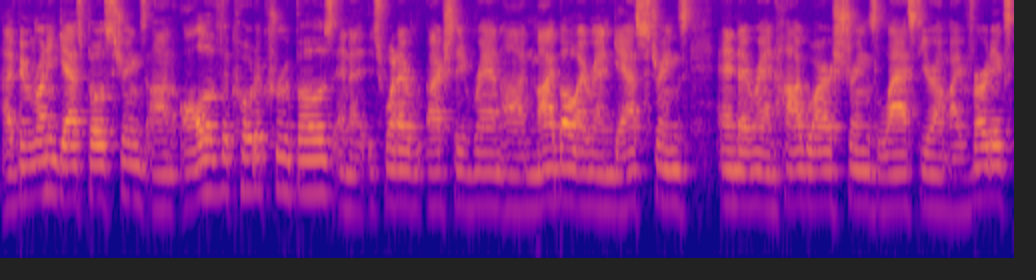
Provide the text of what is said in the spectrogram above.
I've been running gas bow strings on all of the KOTA Crew bows and it's what I actually ran on my bow. I ran gas strings and I ran hog wire strings last year on my Vertix.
